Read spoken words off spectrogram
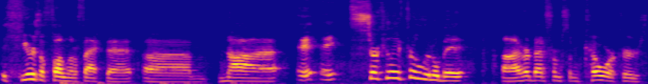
here's a fun little fact that um, not it, it circulated for a little bit. Uh, I heard about it from some coworkers.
